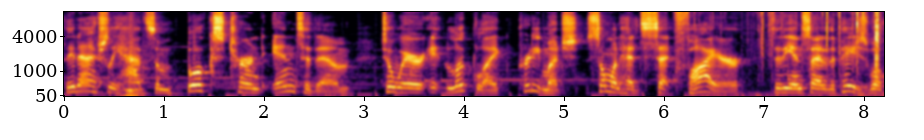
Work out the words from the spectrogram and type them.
they'd actually had some books turned into them to where it looked like pretty much someone had set fire to the inside of the pages. Well,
